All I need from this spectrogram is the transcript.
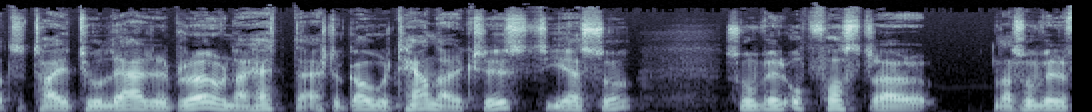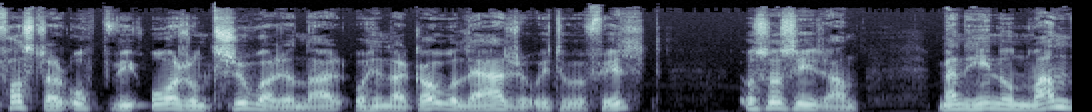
at ta i to lærer brøvene hette, er du gaver tjener Krist, Jesu, som vil oppfostre, Nei, som vil fostre opp vi åren troarenar og henne gå lærer og i tog fylt. Og så sier han, Men hin vann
